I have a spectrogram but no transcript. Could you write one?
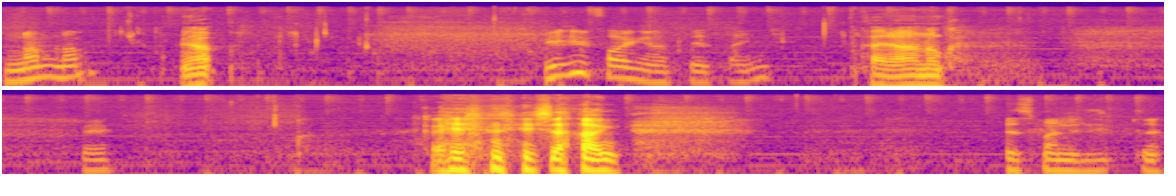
Nom nom. Ja, Wie viele Folgen hast du jetzt eigentlich? keine Ahnung. Okay. Kann ich nicht sagen. Das ist meine siebte.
